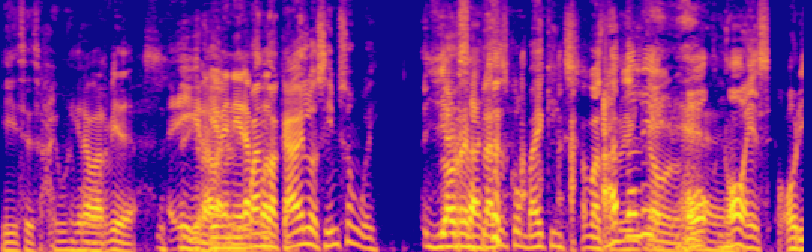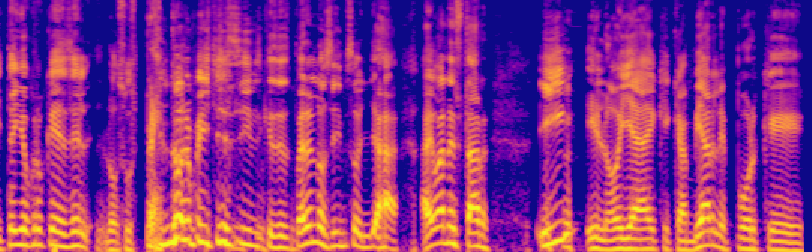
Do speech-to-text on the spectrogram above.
y dices, ay, Y güey. grabar no. videos. Y Y, grabar venir a Cuando podcast. acabe Los Simpson, güey. Ya, Lo reemplazas con Vikings. Ándale. cabrón. Oh, no, es, ahorita yo creo que es el, lo suspendo el pinche Sims, que se esperen los Simpsons ya, ahí van a estar. Y, y luego ya hay que cambiarle, porque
